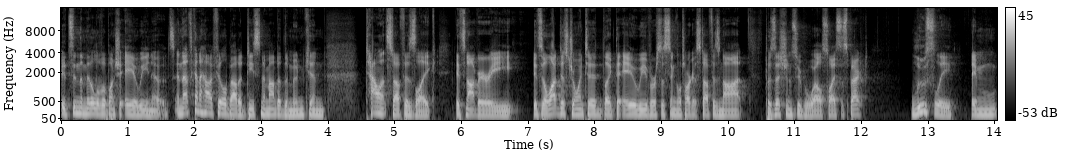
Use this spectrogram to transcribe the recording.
it's in the middle of a bunch of AOE nodes? And that's kind of how I feel about a decent amount of the Moonkin talent stuff. Is like it's not very. It's a lot disjointed. Like the AOE versus single target stuff is not positioned super well. So I suspect loosely a,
